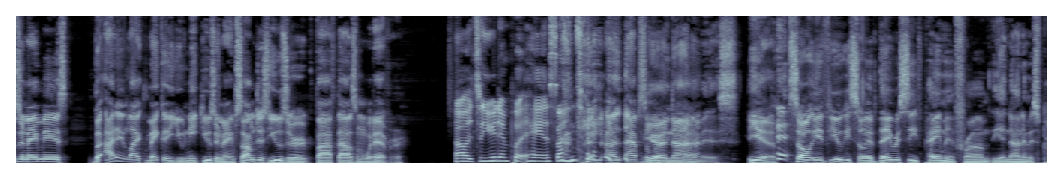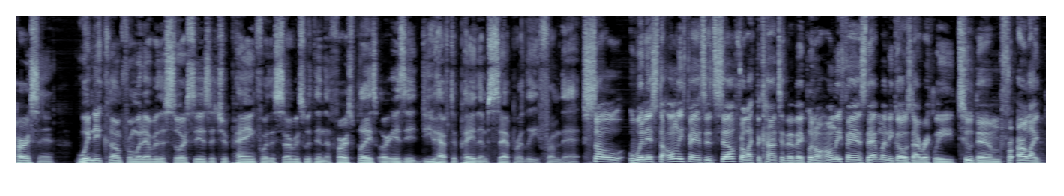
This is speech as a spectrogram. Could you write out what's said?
username is. But I didn't like make a unique username, so I'm just user five thousand whatever. Oh, so you didn't put Hey Asante? I absolutely You're do not. anonymous. Yeah. So if you so if they receive payment from the anonymous person, wouldn't it come from whatever the source is that you're paying for the service within the first place, or is it do you have to pay them separately from that? So when it's the OnlyFans itself, or like the content that they put on OnlyFans, that money goes directly to them, for, or like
